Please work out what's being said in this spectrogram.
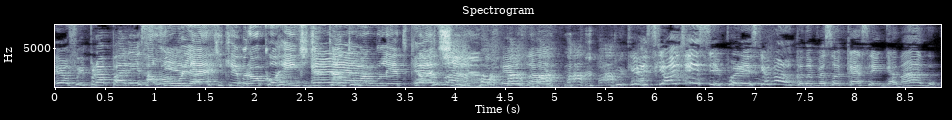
eu fui pra Aparecida. Falou a mulher que quebrou a corrente de É, tanto um amuleto que ela exato, tinha. Exato. Porque é isso que eu disse, por isso que eu falo, quando a pessoa quer ser enganada.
